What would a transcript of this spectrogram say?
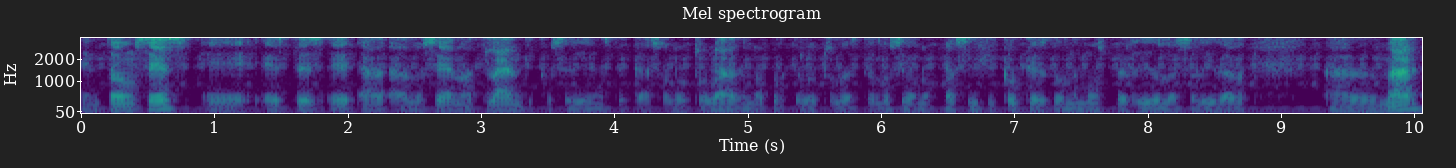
Entonces, eh, este es eh, al océano Atlántico sería en este caso, al otro lado, ¿no? Porque al otro lado está el océano Pacífico, que es donde hemos perdido la salida al, mar,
